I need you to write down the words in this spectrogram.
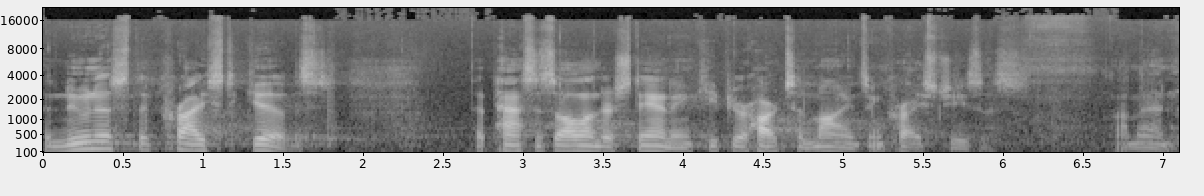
the newness that Christ gives, that passes all understanding, keep your hearts and minds in Christ Jesus. Amen.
